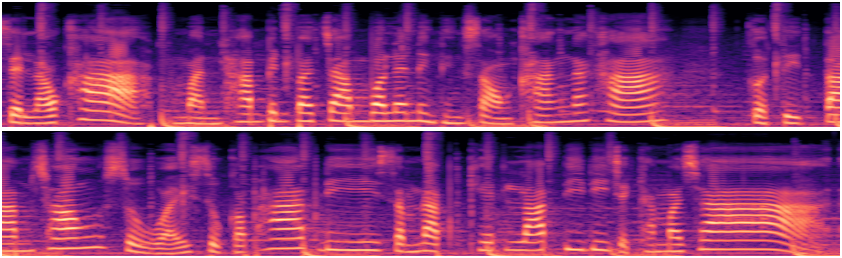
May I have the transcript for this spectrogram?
เสร็จแล้วค่ะ มันทำเป็นประจำวันละ 1-2 ครั้งนะคะ กดติดตามช่องสวยสุขภาพดีสำหรับเคล็ดลับดีๆ จากธรรมชาติ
